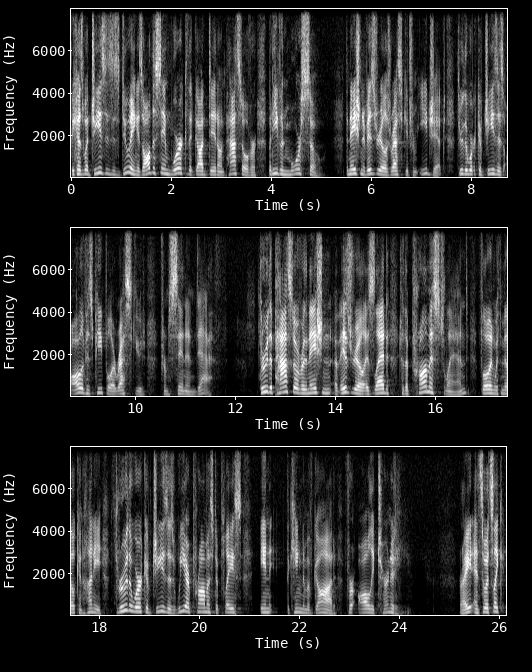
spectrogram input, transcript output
Because what Jesus is doing is all the same work that God did on Passover, but even more so. The nation of Israel is rescued from Egypt. Through the work of Jesus, all of his people are rescued from sin and death. Through the Passover, the nation of Israel is led to the promised land flowing with milk and honey. Through the work of Jesus, we are promised a place in the kingdom of God for all eternity. Right? And so it's like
